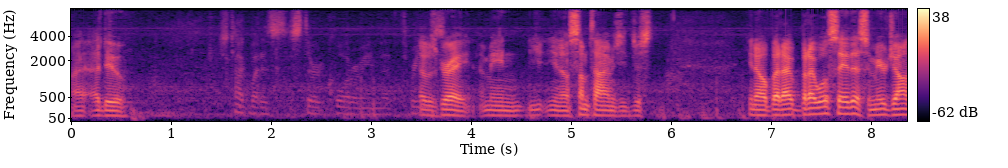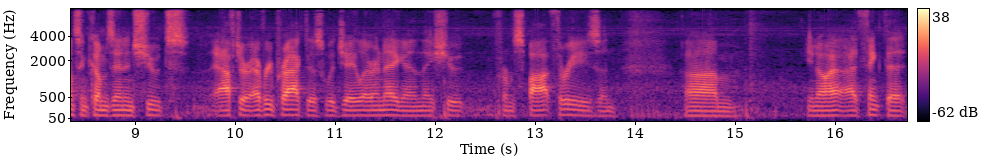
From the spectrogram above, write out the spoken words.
I, I do. Just talk about his, his third quarter. I mean, the three. It was great. I mean, you, you know, sometimes you just, you know, but I, but I will say this: Amir Johnson comes in and shoots after every practice with Jay Larranaga, and they shoot from spot threes, and um, you know, I, I think that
